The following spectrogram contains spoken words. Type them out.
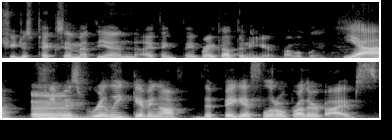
she just picks him at the end, I think they break up in a year probably. Yeah. he was really giving off the biggest little brother vibes.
